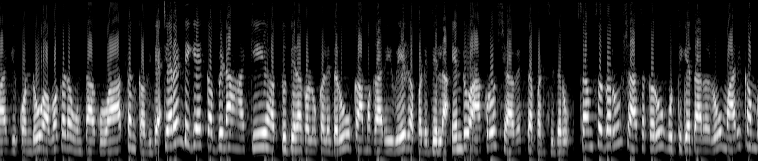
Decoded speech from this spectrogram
ಬಾಗಿಕೊಂಡು ಅವಘಡ ಉಂಟಾಗುವ ಆತಂಕವಿದೆ. ಚರಂಡಿಗೆ ಕಬ್ಬಿಣ ಹಾಕಿ ಹತ್ತು ದಿನಗಳು ಕಳೆದರೂ ಕಾಮಗಾರಿ ವೇಗ ಪಡೆದಿಲ್ಲ ಎಂದು ಆಕ್ರೋಶ ವ್ಯಕ್ತಪಡಿಸಿದರು. ಸಂಸದರು, ಶಾಸಕರು, ಗುತ್ತಿಗೆದಾರರು, ಮಾರಿಕಂಬ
